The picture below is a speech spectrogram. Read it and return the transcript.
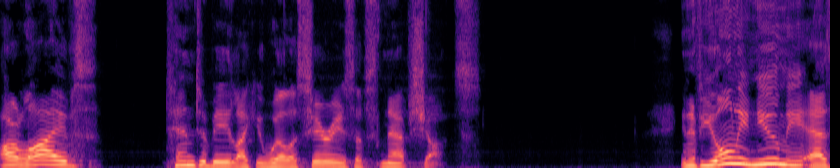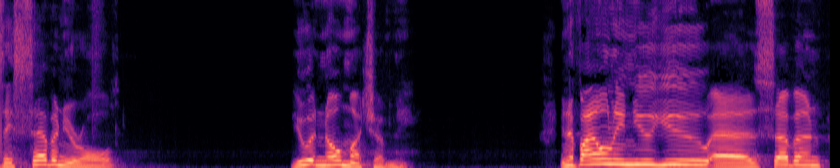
Our lives tend to be, like you will, a series of snapshots. And if you only knew me as a seven year old, you wouldn't know much of me. And if I only knew you as seven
